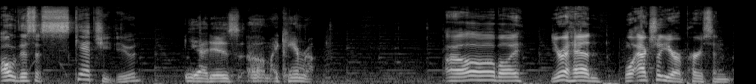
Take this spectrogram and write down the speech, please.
Oh, this is sketchy, dude. Yeah, it is. Oh, my camera. Oh boy, you're ahead. Well, actually, you're a person,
